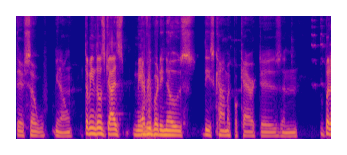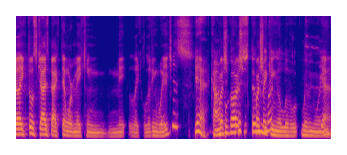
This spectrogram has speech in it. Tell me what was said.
they're so you know I mean, those guys made Everybody knows these comic book characters, and but like those guys back then were making ma- like living wages, yeah, comic Question- book artists they were question mark? making a liv- living wage. Yeah.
